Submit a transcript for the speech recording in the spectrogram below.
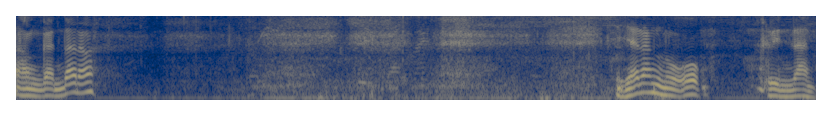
Ang ganda, no? Yan ang Nuok, Greenland.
